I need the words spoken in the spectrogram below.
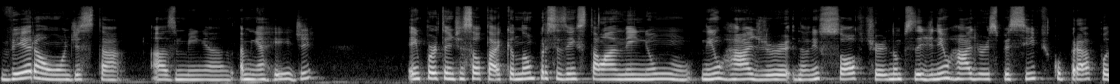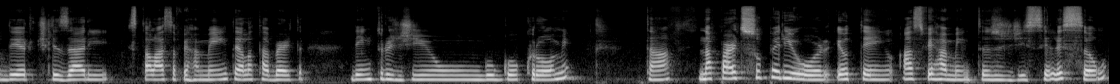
ver aonde está as minha, a minha rede. É importante ressaltar que eu não precisei instalar nenhum, nenhum hardware, não, nenhum software, não precisei de nenhum hardware específico para poder utilizar e instalar essa ferramenta. Ela está aberta dentro de um Google Chrome, tá? Na parte superior eu tenho as ferramentas de seleção,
